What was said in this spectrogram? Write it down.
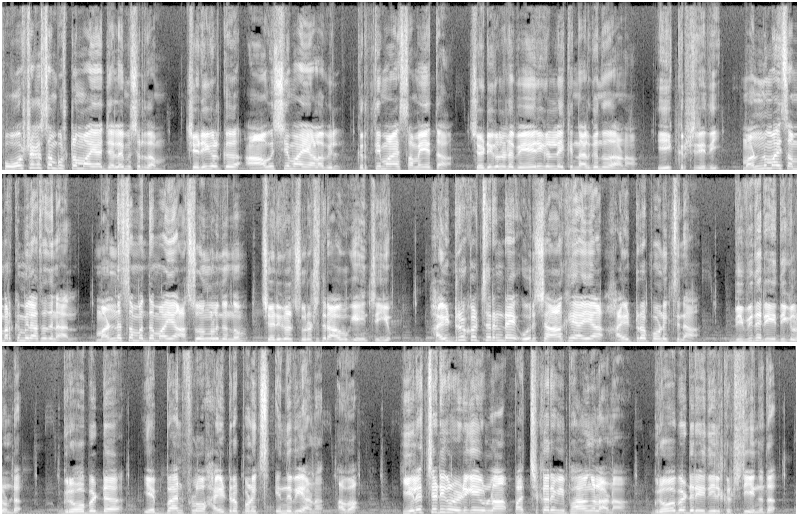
പോഷകസമ്പുഷ്ടമായ ജലമിശ്രിതം ചെടികൾക്ക് ആവശ്യമായ അളവിൽ കൃത്യമായ സമയത്ത് ചെടികളുടെ വേരുകളിലേക്ക് നൽകുന്നതാണ് ഈ കൃഷിരീതി. മണ്ണുമായി സമ്പർക്കമില്ലാത്തതിനാൽ മണ്ണ് സംബന്ധമായ അസുഖങ്ങളിൽ നിന്നും ചെടികൾ സുരക്ഷിതരാവുകയും ചെയ്യും. ഹൈഡ്രോകൾച്ചറിന്റെ ഒരു ശാഖയായ ഹൈഡ്രോപോണിക്സിന് വിവിധ രീതികളുണ്ട്. Grow bed ebb and flow hydroponics എന്നിവയാണ് അവ. ഇലച്ചെടികൾ ഒഴികെയുള്ള പച്ചക്കറി വിഭാഗങ്ങളാണ് ഗ്രോബഡ് രീതിയിൽ കൃഷി ചെയ്യുന്നത്.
